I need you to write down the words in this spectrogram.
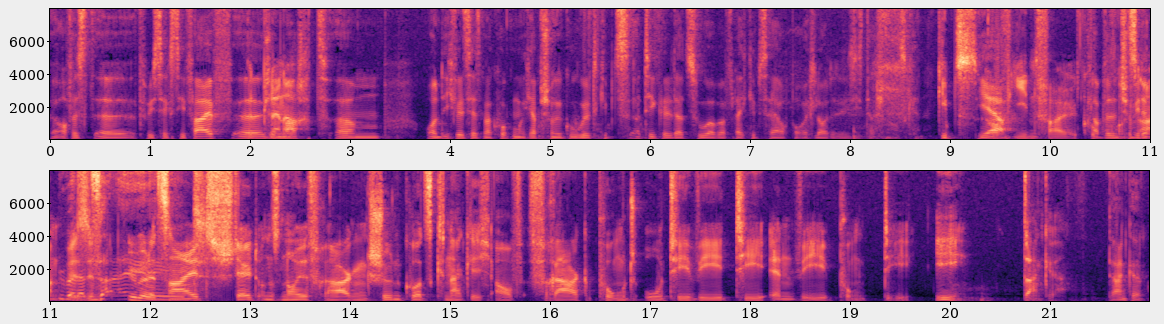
Office äh, 365 äh, gemacht. Ähm, und ich will es jetzt mal gucken. Ich habe schon gegoogelt, gibt es Artikel dazu, aber vielleicht gibt es ja auch bei euch Leute, die sich da schon auskennen. Gibt es yeah. auf jeden Fall. ich glaube, wir sind schon wieder an. über wir der sind Zeit. über der Zeit. Stellt uns neue Fragen, schön kurz knackig auf frag.otwtnw.de. Danke. Danke.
